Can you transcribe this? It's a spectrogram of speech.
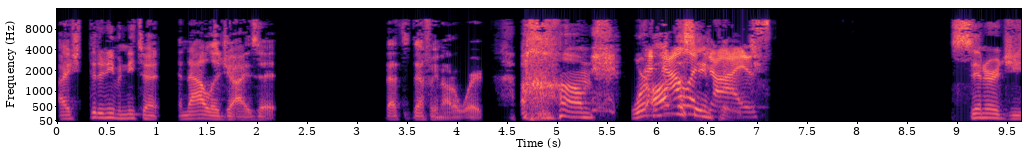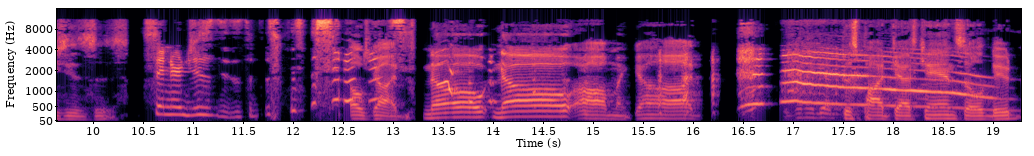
I didn't even need to analogize it. That's definitely not a word. Um, we're on the same page. Synergies. Synergies. Oh God. No, no. Oh my God. We're gonna get this podcast canceled, dude.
